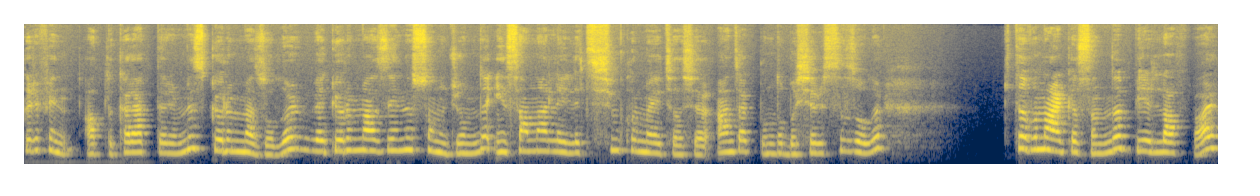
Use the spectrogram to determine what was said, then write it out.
Griffin adlı karakterimiz görünmez olur ve görünmezliğinin sonucunda insanlarla iletişim kurmaya çalışır. Ancak bunda başarısız olur. Kitabın arkasında bir laf var.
